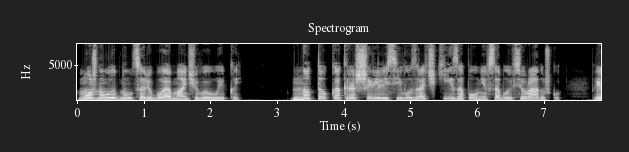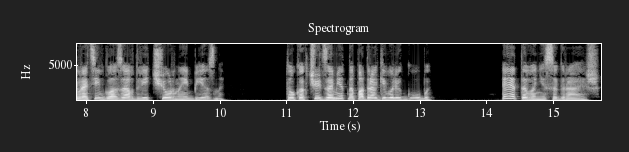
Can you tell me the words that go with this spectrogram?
можно улыбнуться любой обманчивой улыбкой. Но то, как расширились его зрачки, заполнив собой всю радужку, превратив глаза в две черные бездны, то, как чуть заметно подрагивали губы, этого не сыграешь.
